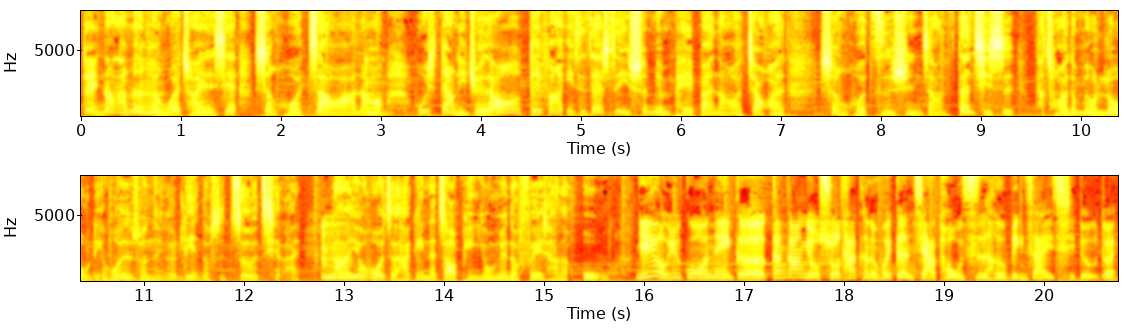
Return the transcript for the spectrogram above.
对，然后他们很会传一些生活照啊，嗯、然后会让你觉得哦，对方一直在自己身边陪伴，然后交换生活资讯这样子。但其实他从来都没有露脸，或者说那个脸都是遮起来。嗯、那又或者他给你的照片永远都非常的雾。也有遇过那个刚刚有说他可能会跟假投资合并在一起，对不对？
